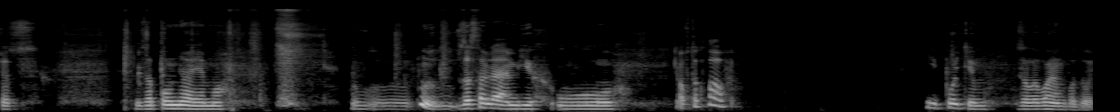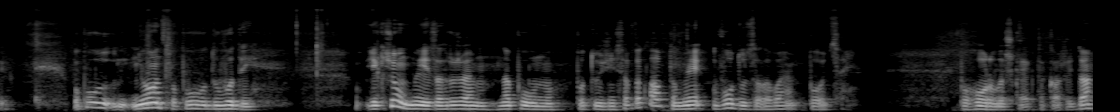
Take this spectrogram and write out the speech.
Зараз заповняємо, ну, заставляємо їх у автоклав і потім заливаємо водою. По поводу, нюанс по поводу води. Якщо ми загружаємо на повну потужність автоклав, то ми воду заливаємо по цей, по горлишку, як то кажуть. Да?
